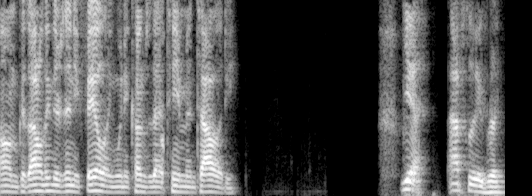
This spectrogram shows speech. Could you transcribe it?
um, because I don't think there's any failing when it comes to that team mentality. Yeah, absolutely agree.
